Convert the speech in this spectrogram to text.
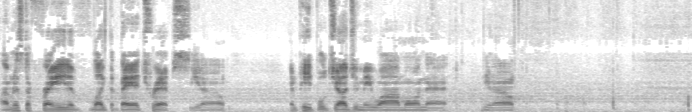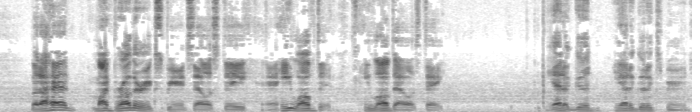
I'm just afraid of like the bad trips, you know, and people judging me while I'm on that, you know. But I had my brother experience LSD and he loved it. He loved LSD. He had a good he had a good experience.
